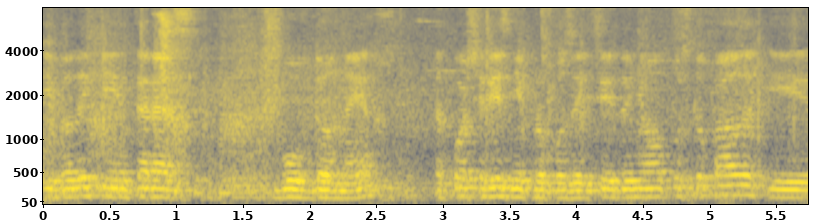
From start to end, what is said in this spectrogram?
і великий інтерес був до них. Також різні пропозиції до нього поступали, і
